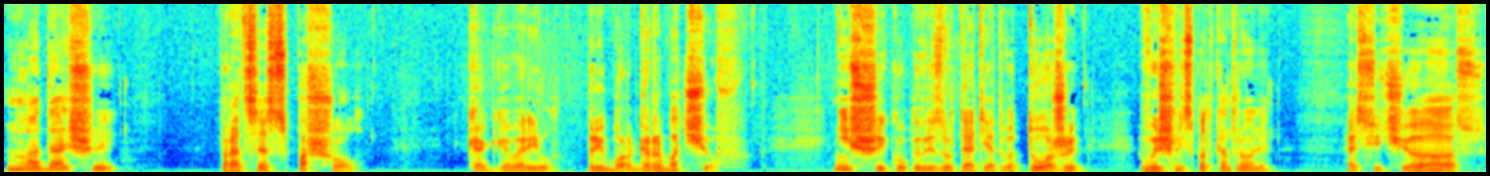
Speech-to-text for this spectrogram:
Ну а дальше процесс пошел, как говорил прибор Горбачев. Низшие куклы в результате этого тоже вышли из-под контроля. А сейчас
